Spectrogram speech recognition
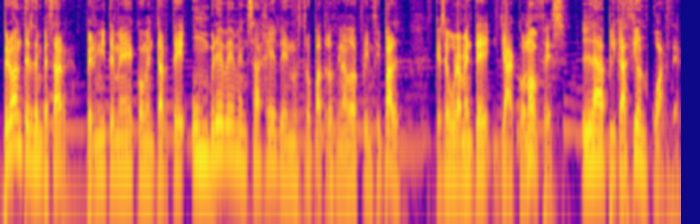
Pero antes de empezar, permíteme comentarte un breve mensaje de nuestro patrocinador principal, que seguramente ya conoces, la aplicación Quarter.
